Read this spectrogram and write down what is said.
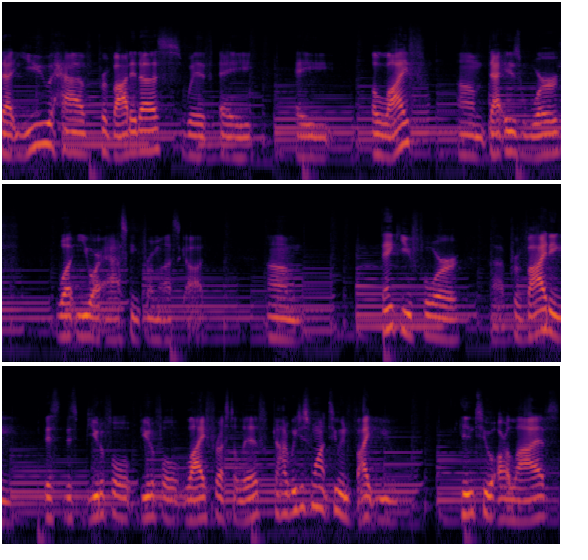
that you have provided us with a a, a life um, that is worth what you are asking from us, God. Um, thank you for uh, providing this, this beautiful, beautiful life for us to live. God, we just want to invite you into our lives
